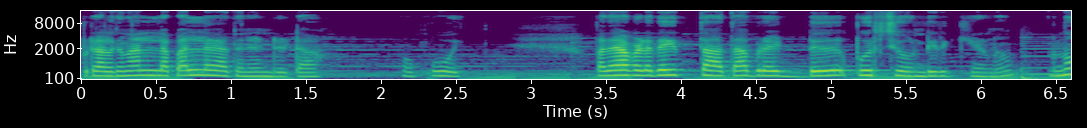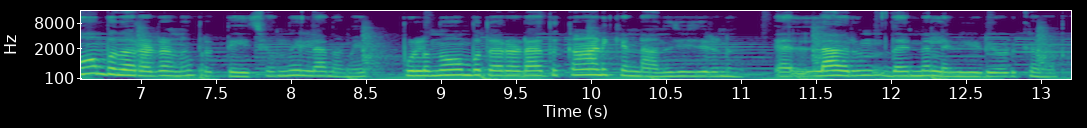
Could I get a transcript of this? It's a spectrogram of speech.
ഒരാൾക്ക് നല്ല പല്ലവേദന ഉണ്ട് കേട്ടാ. അപ്പോൾ പോയി. അപ്പോൾ അത് അവിടെ എത്താത്ത ബ്രെഡ് പൊരിച്ചുകൊണ്ടിരിക്കുകയാണ് നോമ്പ് തരോടാണ് പ്രത്യേകിച്ചൊന്നുമില്ല. നമ്മൾ എപ്പോഴും നോമ്പ് തരോടെ അത് കാണിക്കണ്ടെന്ന് ചോദിച്ചിട്ടാണ് എല്ലാവരും ഇതന്നെയല്ലേ വീഡിയോ എടുക്കുന്നത്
